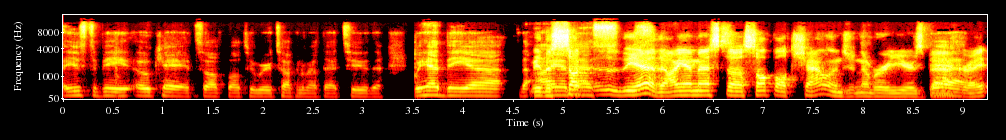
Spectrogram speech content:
I used to be okay at softball too. We were talking about that too. The we had the uh the, had the suck, IMS yeah, the IMS uh, softball challenge a number of years back, Yeah. right?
